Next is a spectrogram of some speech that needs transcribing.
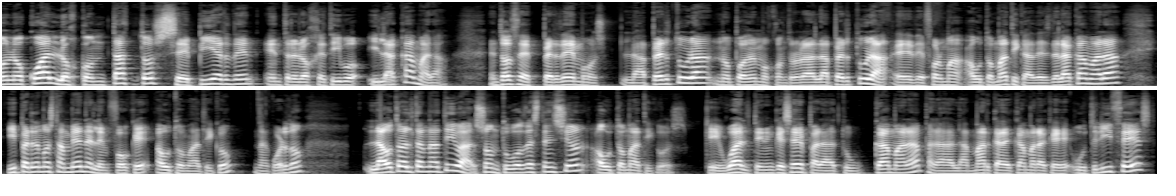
con lo cual los contactos se pierden entre el objetivo y la cámara. Entonces perdemos la apertura, no podemos controlar la apertura eh, de forma automática desde la cámara y perdemos también el enfoque automático, ¿de acuerdo? La otra alternativa son tubos de extensión automáticos, que igual tienen que ser para tu cámara, para la marca de cámara que utilices,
